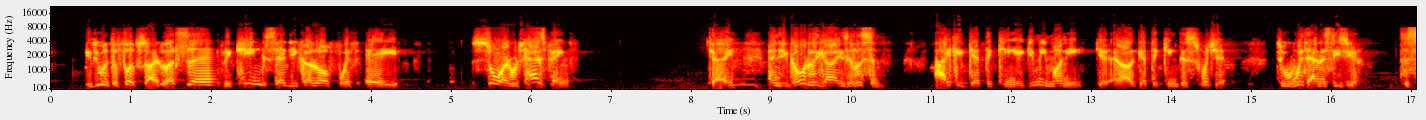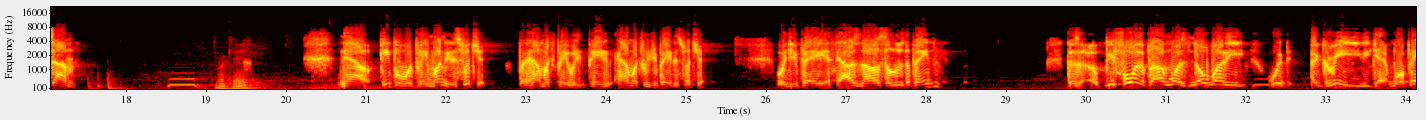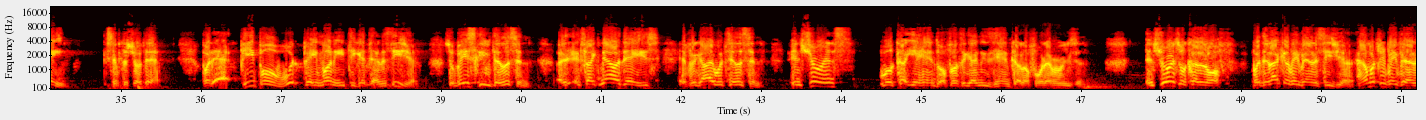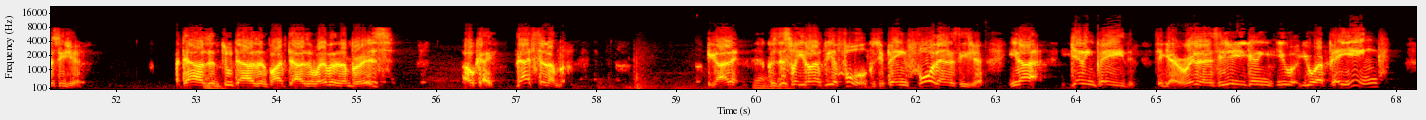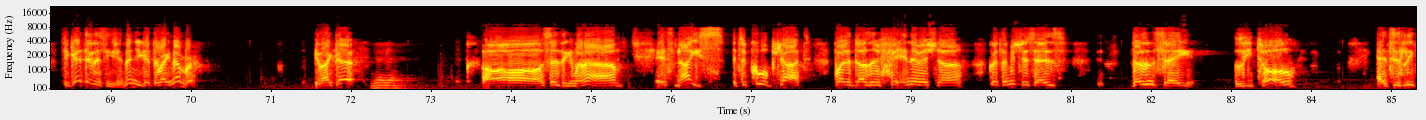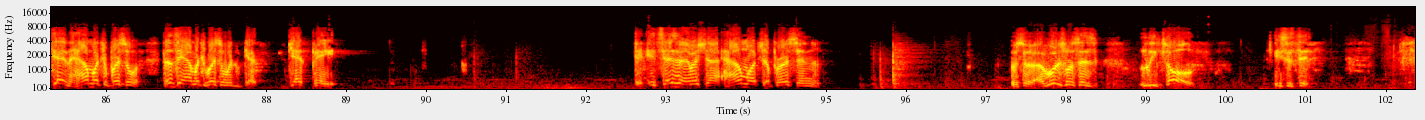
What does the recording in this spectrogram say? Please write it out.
you do it the flip side. Let's say the king said you cut it off with a sword which has pain. Okay? And you go to the guy and say, listen, I could get the king, give me money, and I'll get the king to switch it to with anesthesia, to some. Okay. Now, people would pay money to switch it, but how much pay would pay? How much would you pay to switch it? Would you pay a thousand dollars to lose the pain? Because before the problem was nobody would agree to get more pain, except the shoter. But uh, people would pay money to get the anesthesia. So basically, they listen. uh, It's like nowadays, if a guy would say, "Listen, insurance will cut your hand off. Let's say guy needs his hand cut off for whatever reason. Insurance will cut it off, but they're not going to pay for anesthesia. How much would you pay for anesthesia? A thousand, two thousand, five thousand, whatever the number is. Okay, that's the number. You got it? Yeah. Because this way you don't have to be a fool because you're paying for the anesthesia. You're not getting paid to get rid of anesthesia. You're getting you you are paying to get the anesthesia. Then you get the right number. You like that? Yeah, yeah. Oh, says the Gemara, um, it's nice. It's a cool shot, but it doesn't fit in the Mishnah because the Mishnah says doesn't say litol, and it says liten. How much a person doesn't say how much a person would get get paid. It, says in the Mishnah how much a person. So Abu says litol. He says that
